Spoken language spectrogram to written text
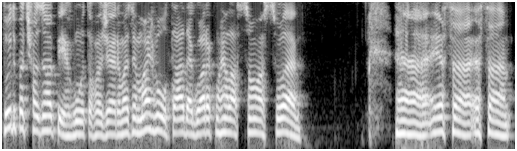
doido para te fazer uma pergunta, Rogério, mas é mais voltada agora com relação à sua uh, essa essa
